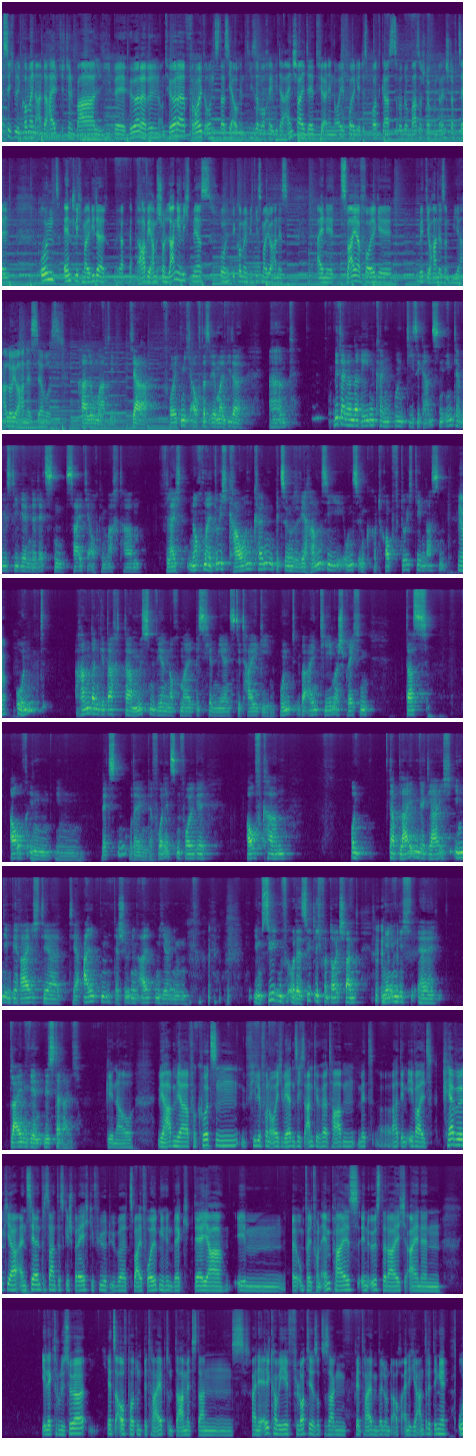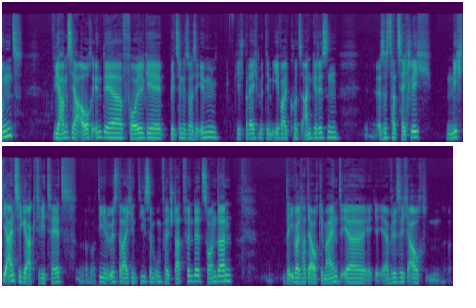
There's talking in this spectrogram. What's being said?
Herzlich willkommen an der Halbstündchen Bar, liebe Hörerinnen und Hörer. Freut uns, dass ihr auch in dieser Woche wieder einschaltet für eine neue Folge des Podcasts rund um Wasserstoff und Brennstoffzellen. Und endlich mal wieder, ja, wir haben es schon lange nicht mehr so hinbekommen wie diesmal, Johannes, eine Zweierfolge mit Johannes und mir. Hallo Johannes, Servus. Hallo Martin. Ja, freut mich auch, dass wir mal wieder ähm, miteinander reden können und diese ganzen Interviews, die wir in der letzten Zeit ja auch gemacht haben, vielleicht nochmal durchkauen können, beziehungsweise wir haben sie uns im Kopf durchgehen lassen. Ja. Und haben dann gedacht, da müssen wir nochmal ein bisschen mehr ins Detail gehen und über ein Thema sprechen, das auch in, in letzten oder in der vorletzten Folge aufkam. Und da bleiben wir gleich in dem Bereich der, der Alpen, der schönen Alpen hier im, im Süden oder südlich von Deutschland, nämlich äh, bleiben wir in Österreich. Genau. Wir haben ja vor kurzem, viele von euch werden sich's angehört haben, mit äh, hat dem Ewald Perwöck ja ein sehr interessantes Gespräch geführt über zwei Folgen hinweg, der ja im äh, Umfeld von M-Preis in Österreich einen Elektrolyseur jetzt aufbaut und betreibt und damit dann eine LKW-Flotte sozusagen betreiben will und auch einige andere Dinge. Und wir haben es ja auch in der Folge beziehungsweise im Gespräch mit dem Ewald kurz angerissen. Es ist tatsächlich nicht die einzige Aktivität, die in Österreich in diesem Umfeld stattfindet, sondern der Ewald hat ja auch gemeint, er, er will sich auch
